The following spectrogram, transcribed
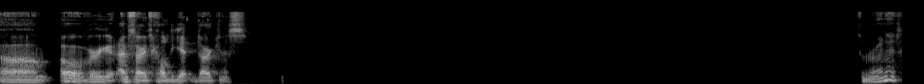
Um, oh, very good. I'm sorry, it's called to get darkness. Run it.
